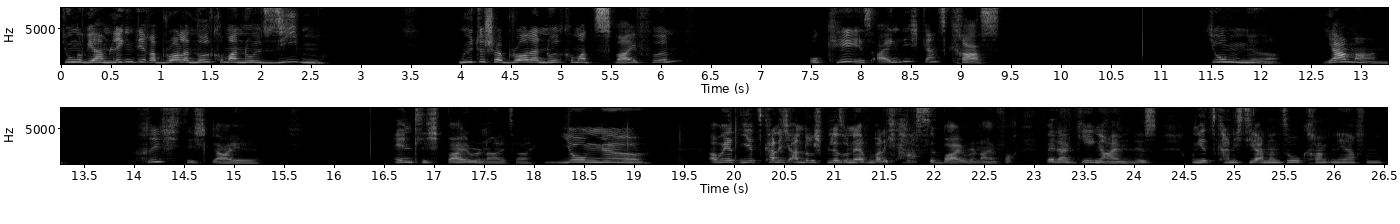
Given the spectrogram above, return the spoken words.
Junge, wir haben legendärer Brawler 0,07. Mythischer Brawler 0,25. Okay, ist eigentlich ganz krass. Junge. Ja, Mann. Richtig geil. Endlich Byron, Alter. Junge. Aber jetzt, jetzt kann ich andere Spieler so nerven, weil ich hasse Byron einfach, wenn er gegen einen ist. Und jetzt kann ich die anderen so krank nerven.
